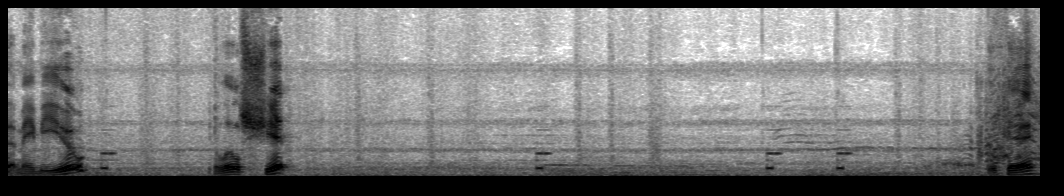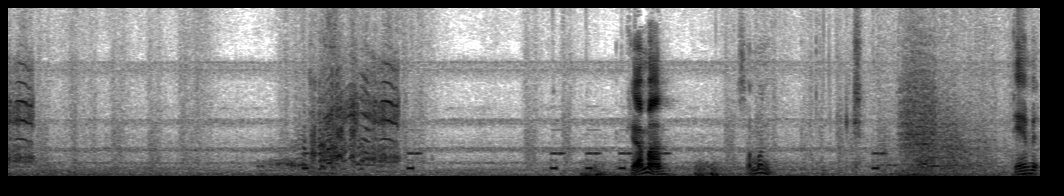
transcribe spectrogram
Is may be you? You little shit? Okay. Come on. Someone. Damn it.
